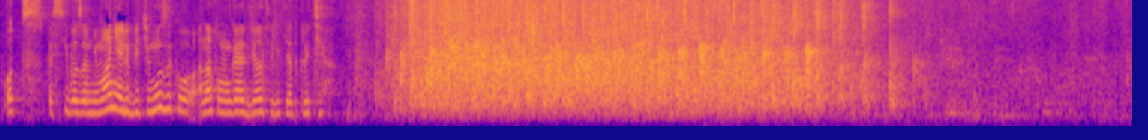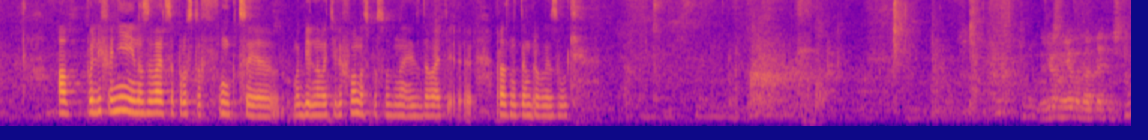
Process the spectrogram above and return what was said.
Вот спасибо за внимание, любите музыку, она помогает делать великие открытия. А полифония называется просто функция мобильного телефона, способная издавать э, разнотембровые звуки. Наверное, я тогда опять начну.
